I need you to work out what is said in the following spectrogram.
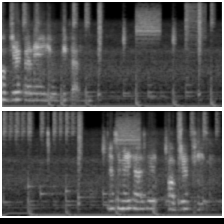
ऑब्जेक्ट करें यू भी कर वैसे मेरे ख्याल से ऑब्जेक्ट ठीक है।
